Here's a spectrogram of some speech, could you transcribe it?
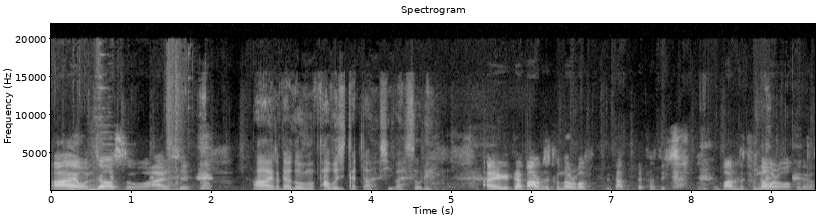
아, 아, 언제 왔어? 아이씨. 아 이거 내가 너무 바보짓 했다 씨발 쏘리 아이, 나 말하면서 존나 말아봤. 나내 탓도 있어. 말하면서 존나 말아봤고 내가.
